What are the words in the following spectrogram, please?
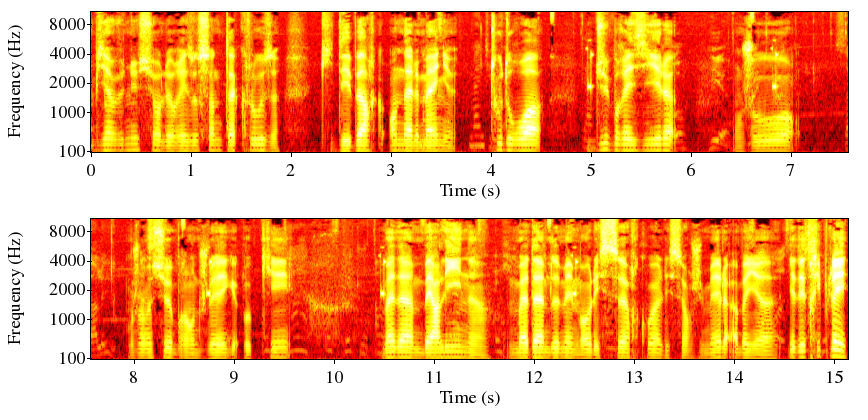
bienvenue sur le réseau Santa Cruz qui débarque en Allemagne tout droit du Brésil. Bonjour. Bonjour monsieur Braunschweig, ok. Madame Berlin, madame de même. Oh les sœurs quoi, les sœurs jumelles. Ah bah il y a, y a des triplés.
